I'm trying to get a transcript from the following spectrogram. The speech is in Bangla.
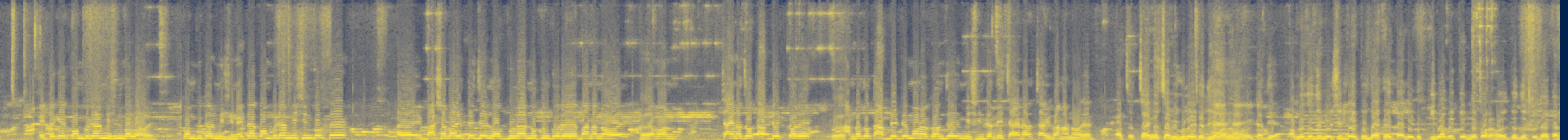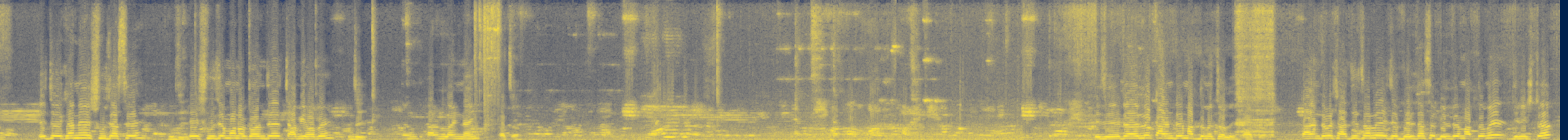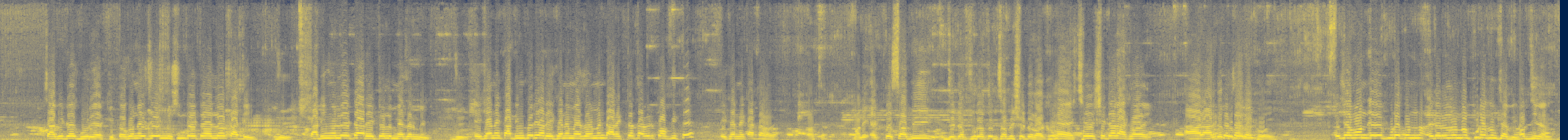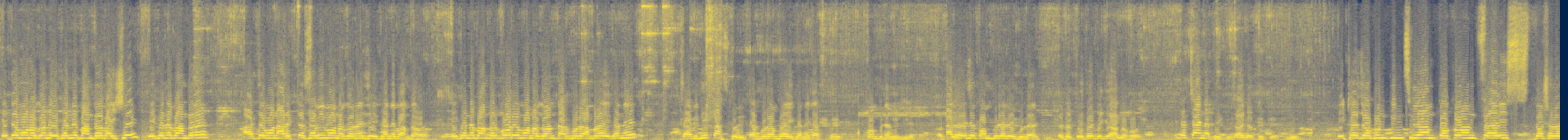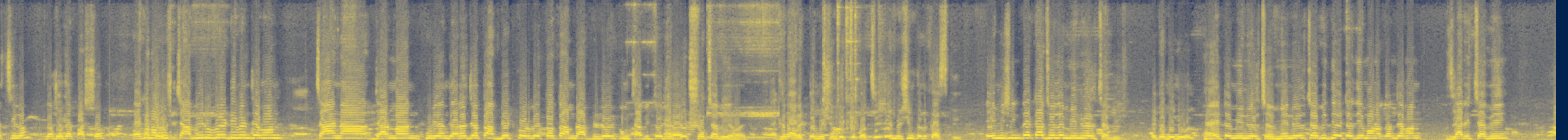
এটাকে কম্পিউটার মেশিন বলা হয়। কম্পিউটার মেশিন এটা কম্পিউটার মেশিন বলতে বাসা বাড়িতে যে লকগুলা নতুন করে বানানো হয় হ্যাঁ। যেমন চায়না যত আপডেট করে হ্যাঁ। আমরা তত আপডেটে মনে করেন যে মেশিনটা দিয়ে চায়নার চাবি বানানো হয়। আচ্ছা চাইনা চাবিগুলো এটা দিয়ে হ্যাঁ, বানানো হ্যাঁ। এটা দিয়ে। আমরা যদি মেশিনটা একটু দেখাই তাহলে এটা কীভাবে কেমনে করা হয় যদি একটু দেখান এই যে এখানে সুজ আছে। এই সুজে মনে করেন যে চাবি হবে জি এখন কারেন্ট লাইন নাই আচ্ছা এই যে এটা হলো কারেন্টের মাধ্যমে চলে। আচ্ছা। কারেন্টের সাহায্যে চলে এই যে বেল্ট আছে বেল্টের মাধ্যমে জিনিসটা চাবিটা ঘুরে আর কি। তখন এই যে মেশিনটা এটা হলো কাটিং কাটিং হলো এটা আর এটা হলো মেজারমেন্ট এখানে কাটিং করি আর এখানে মেজারমেন্ট আরেকটা চাবির কপিতে এখানে কাটা হয়। আচ্ছা। মানে একটা চাবি যেটা পুরাতন চাবি সেটা রাখা হয়? হ্যাঁ সেটা রাখা হয়। আর আরেকটা চাবি রাখা হয়? যেমন এই পুরাতন এটা হলো পুরাতন চাবি। অরিজিনাল এটা মনে করেন এখানে বান্ধা বাইশে এখানে বান্ধা হয় আর যেমন আরেকটা চাবি মনে করেন যে এখানে বাঁধা হয়। এখানে বান্ধার পরে মনে করেন তারপরে আমরা এখানে চাবি দিয়ে কাজ করি তারপরে আমরা এখানে কাজ করি। কম্পিউটার মিশিয়ে তারপরে যে কম্পিউটার এগুলো আর কি। এটা কোথা থেকে আনা হয়? এটা চায়না থেকে। চায়না থেকে। এটা যখন কিনছিলাম তখন প্রাইস দশ হাজার ছিল দশ হাজার পাঁচশো। এখন অবশ্যই চাবির উপরে ডিপেন্ড যেমন চায়না জার্মান কোরিয়ান যারা যত আপডেট করবে তত আমরা আপডেট ওইরকম চাবি তৈরি হয় সব- চাবি হয়। এখানে আরেকটা মেশিন দেখতে পাচ্ছি। এই মেশিনটার কাজ কি? এই মেশিনটার কাজ হলো ম্যানুয়াল চাবি। এটা ম্যানুয়াল হ্যাঁ এটা ম্যানুয়াল চাবি। ম্যানুয়াল চাবি দিয়ে এটা দিয়ে মনে করেন যেমন গাড়ির চাবি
